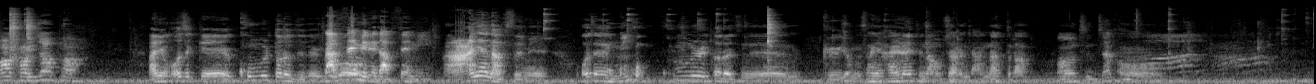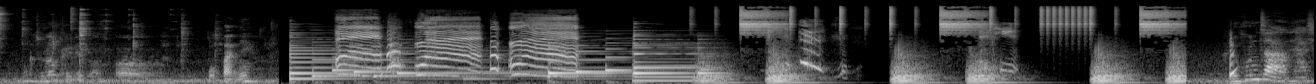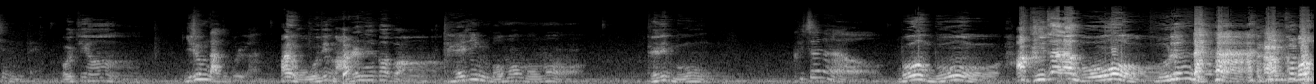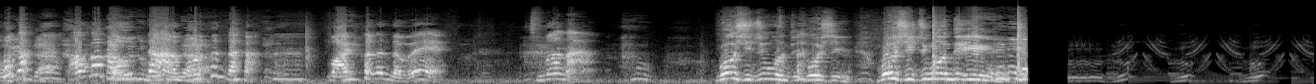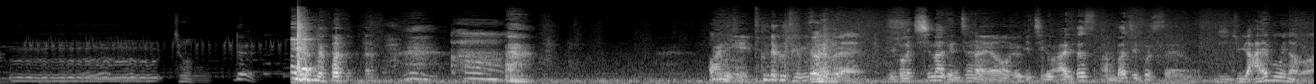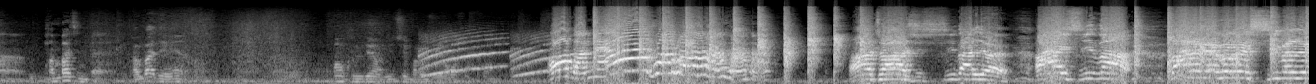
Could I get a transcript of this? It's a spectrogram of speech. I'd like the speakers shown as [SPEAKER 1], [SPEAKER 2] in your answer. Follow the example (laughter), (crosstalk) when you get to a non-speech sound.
[SPEAKER 1] 완전 아파.
[SPEAKER 2] 아니 어저께 콧물 떨어지는 그거
[SPEAKER 3] 납땜이래 납땜이
[SPEAKER 2] 아니야 납쌤이 어제
[SPEAKER 3] 콧물?
[SPEAKER 2] 코, 콧물 떨어지는 그 영상이 하이라이트 나올 줄 알았는데 안 나왔더라
[SPEAKER 3] 어 진짜?
[SPEAKER 2] 어
[SPEAKER 3] 졸라 웃긴데 이거
[SPEAKER 2] 어. 못 봤니?
[SPEAKER 3] 그 혼자 하시는데
[SPEAKER 2] 어디야?
[SPEAKER 3] 이름 나도 몰라
[SPEAKER 2] 아니 어디 말을 해봐봐
[SPEAKER 3] 대림 뭐뭐뭐뭐
[SPEAKER 2] 대리 뭐?
[SPEAKER 3] 그잖아요
[SPEAKER 2] 뭐 뭐? 아 그잖아 뭐.
[SPEAKER 3] 모른다
[SPEAKER 1] 아무것도
[SPEAKER 3] 뭐-
[SPEAKER 1] 모른다.
[SPEAKER 3] 아무것도
[SPEAKER 1] 아무것도
[SPEAKER 3] 없다
[SPEAKER 1] 모른다.
[SPEAKER 3] 모른다 말이 하는데 왜 주만아
[SPEAKER 2] 무엇이 중원디 무엇이 무엇이 중원디? 아니
[SPEAKER 3] 근데 그거 재밌었는데
[SPEAKER 2] 이거 치마 괜찮아요. 여기 지금 아디다스 반바지 입었어요.
[SPEAKER 3] 이 야해 보이나 봐 반바지인데
[SPEAKER 2] 반바지예요.
[SPEAKER 1] 어, 근데 언니 지금 돼.
[SPEAKER 3] 아 맞네
[SPEAKER 2] 아, 저 아저씨, 씨발년! 아이, 씨발! 말을 해, 그래, 씨발년!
